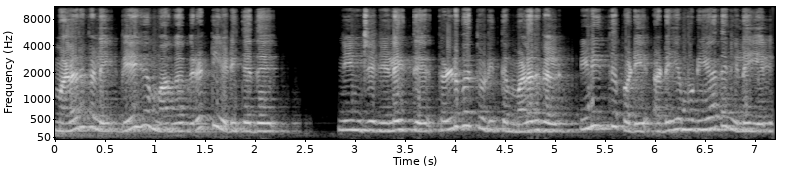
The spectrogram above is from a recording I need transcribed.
மலர்களை வேகமாக விரட்டி அடித்தது. நின்று நிலைத்து தழுவ துடித்த மலர்கள் நினைத்தபடி அடைய முடியாத நிலையில்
